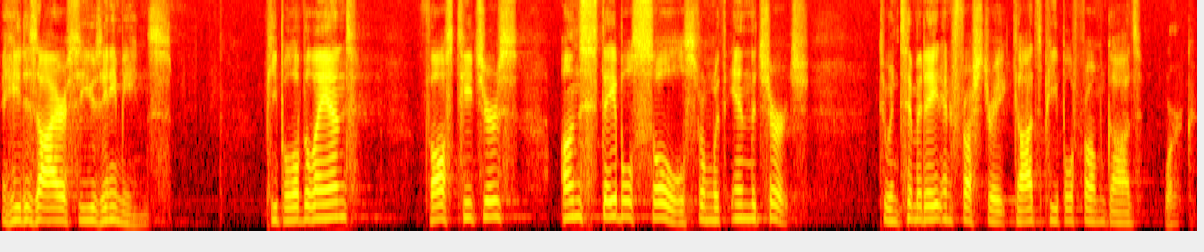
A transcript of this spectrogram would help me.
And he desires to use any means. People of the land, false teachers, unstable souls from within the church to intimidate and frustrate God's people from God's work.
